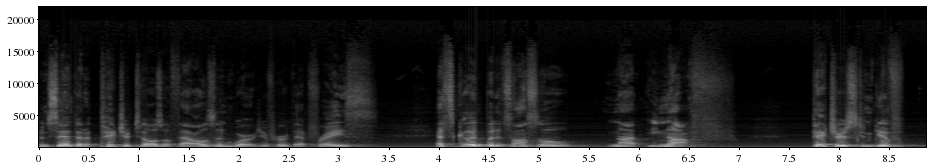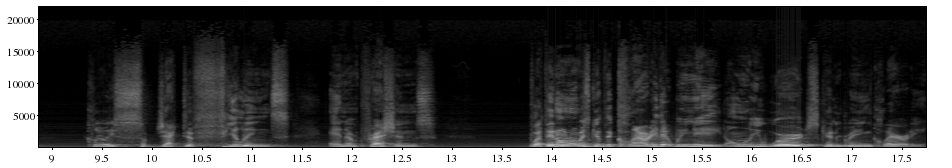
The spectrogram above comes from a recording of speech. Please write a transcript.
Been said that a picture tells a thousand words. You've heard that phrase. That's good, but it's also not enough. Pictures can give clearly subjective feelings and impressions, but they don't always give the clarity that we need. Only words can bring clarity.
